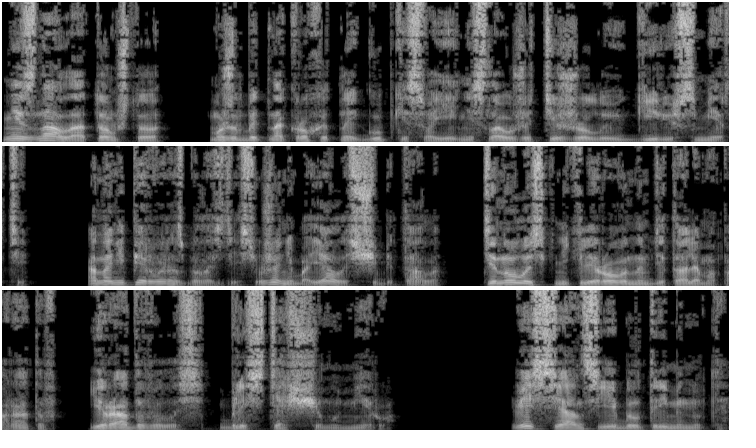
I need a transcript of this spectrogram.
Не знала о том, что, может быть, на крохотной губке своей несла уже тяжелую гирю смерти. Она не первый раз была здесь, уже не боялась, щебетала, тянулась к никелированным деталям аппаратов, и радовалась блестящему миру. Весь сеанс ей был три минуты.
